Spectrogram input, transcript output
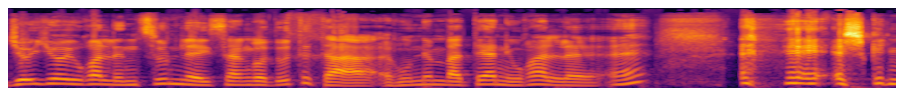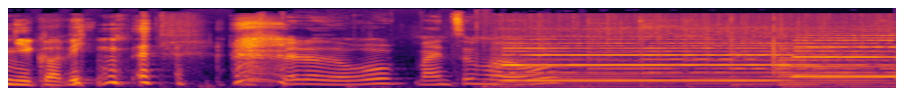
jo, jo, igual entzunle izango dut, eta egunen batean igual, eh? eskeniko din. Espero dugu, baintzungo dugu.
